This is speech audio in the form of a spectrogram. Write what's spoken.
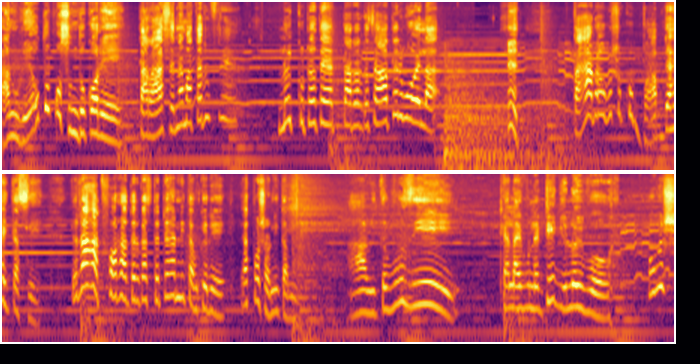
রানুরেও তো পছন্দ করে। তারা আছে না মাথার উপরে? লক্ষ্যটাতে তারার কাছে হাতের ময়লা। তারা অবশ্য খুব ভাব দেখাইতাছে। রাহাত ফরহাতের কাছ থেকে টেহা নিতাম কে রে? এক পয়সা নিতাম না। আমি তো বুঝি, ঠেলাই বলে ঠিকই লইব। অবশ্য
